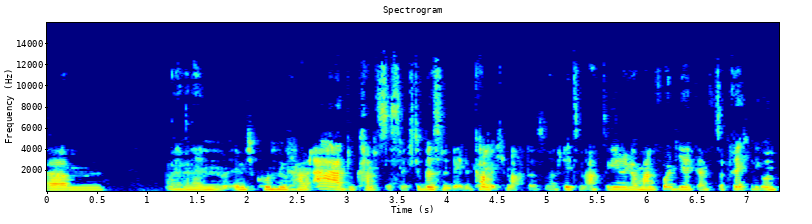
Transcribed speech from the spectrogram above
Ähm, oder wenn dann irgendwelche Kunden kamen, ah, du kannst es nicht, du bist ein Mädel, komm, ich mach das. Und dann steht so ein 80-jähriger Mann vor dir, ganz zerbrechlich und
